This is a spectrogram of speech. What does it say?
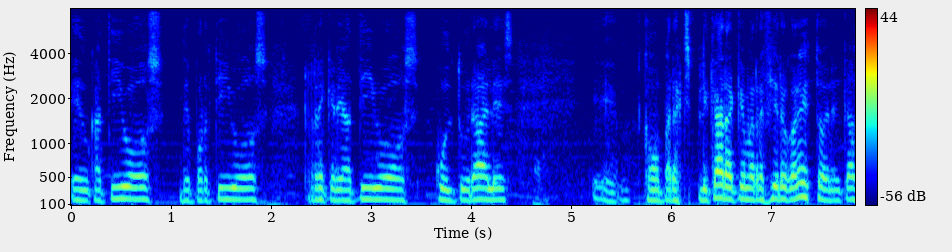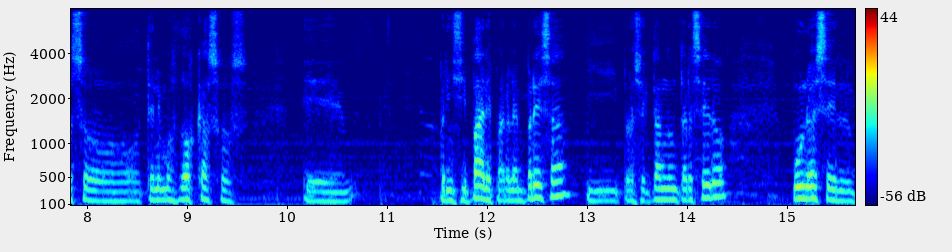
educativos, deportivos, recreativos, culturales. Eh, como para explicar a qué me refiero con esto, en el caso tenemos dos casos principales para la empresa y proyectando un tercero. Uno es el,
